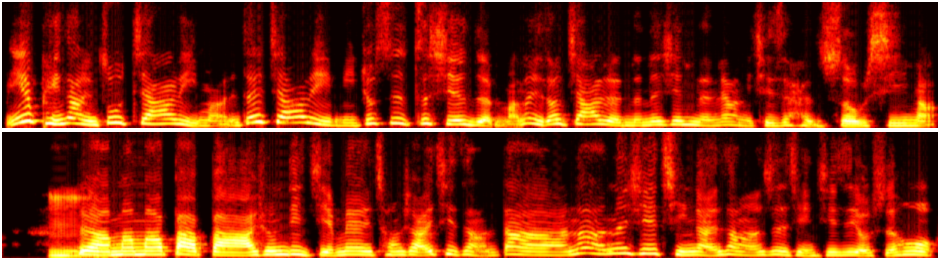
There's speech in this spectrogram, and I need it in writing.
因为平常你住家里嘛，你在家里，你就是这些人嘛，那你知道家人的那些能量，你其实很熟悉嘛。嗯，对啊，妈妈、爸爸、兄弟姐妹从小一起长大啊，那那些情感上的事情，其实有时候，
